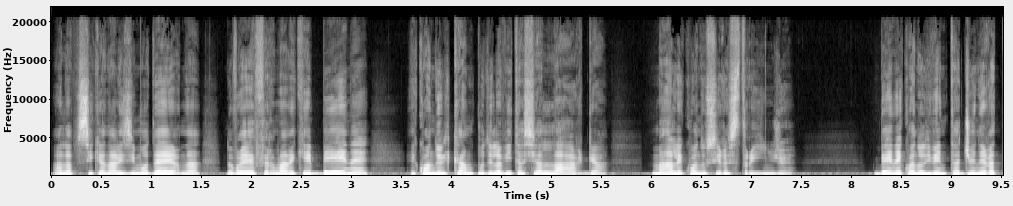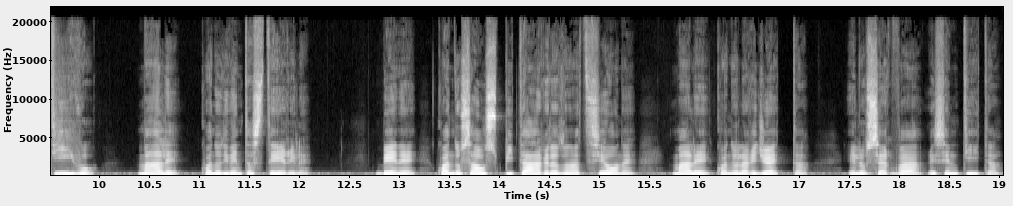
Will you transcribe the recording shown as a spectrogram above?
alla psicanalisi moderna, dovrei affermare che bene è quando il campo della vita si allarga, male quando si restringe. Bene quando diventa generativo, male quando diventa sterile. Bene quando sa ospitare la donazione, male quando la rigetta e l'osserva risentita.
